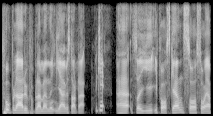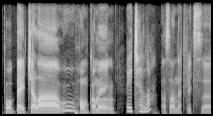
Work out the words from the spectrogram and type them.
Populær, upopulær mening. Jeg vil starte. Okay. Eh, så i, i påsken så så jeg på Baychella, uh, Homecoming Beychella? Altså Netflix uh,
